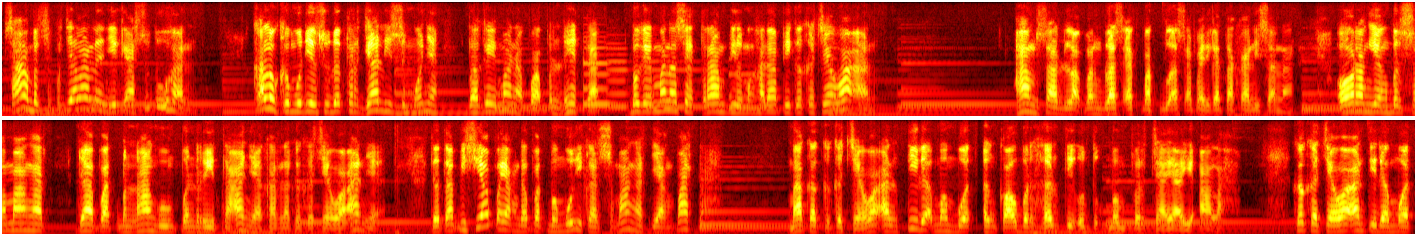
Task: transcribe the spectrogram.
Sahabat seperjalanan jika Tuhan. Kalau kemudian sudah terjadi semuanya, bagaimana Pak Pendeta? Bagaimana saya terampil menghadapi kekecewaan? Amsal 18 ayat 14 apa yang dikatakan di sana? Orang yang bersemangat dapat menanggung penderitaannya karena kekecewaannya. Tetapi siapa yang dapat memulihkan semangat yang patah? Maka kekecewaan tidak membuat engkau berhenti untuk mempercayai Allah. Kekecewaan tidak membuat,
